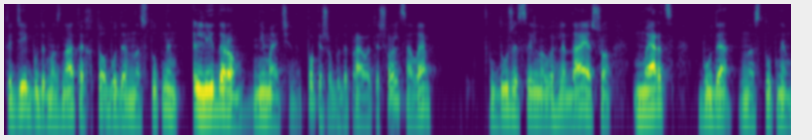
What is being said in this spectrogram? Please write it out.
Тоді будемо знати, хто буде наступним лідером Німеччини. Поки що буде правити Шольц, але дуже сильно виглядає, що Мерц буде наступним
